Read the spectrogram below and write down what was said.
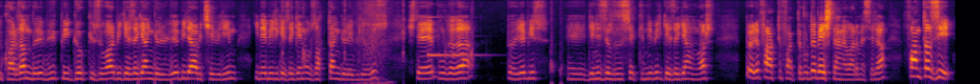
yukarıdan böyle büyük bir gökyüzü var bir gezegen görülüyor bir daha bir çevireyim yine bir gezegeni uzaktan görebiliyoruz. İşte burada da böyle bir e, deniz yıldızı şeklinde bir gezegen var. Böyle farklı farklı. Burada 5 tane var mesela. Fantazi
